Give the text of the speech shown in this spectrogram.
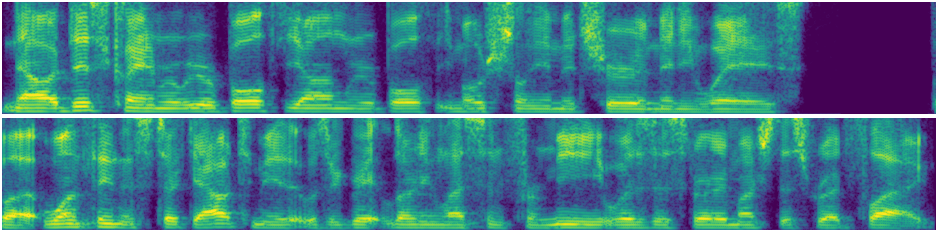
now, a disclaimer we were both young, we were both emotionally immature in many ways. But one thing that stuck out to me that was a great learning lesson for me was this very much this red flag.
